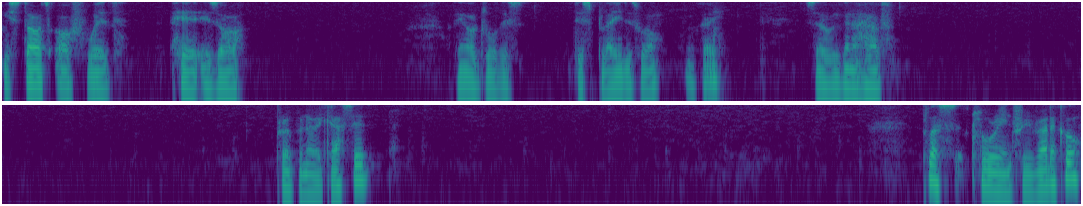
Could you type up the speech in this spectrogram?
we start off with here is our, I think I'll draw this displayed as well. Okay, so we're going to have propanoic acid. plus chlorine free radical.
